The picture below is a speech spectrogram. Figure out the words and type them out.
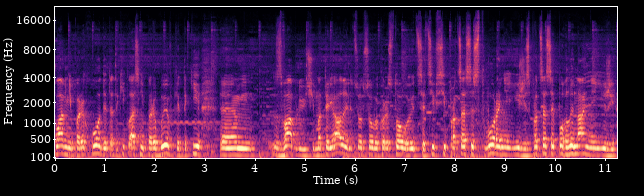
плавні переходи та такі класні перебивки, такі ем, зваблюючі матеріали для цього всього використовуються. Ці всі процеси створення їжі, процеси поглинання їжі,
